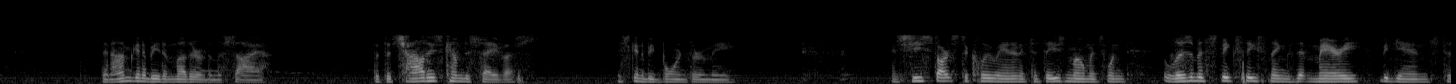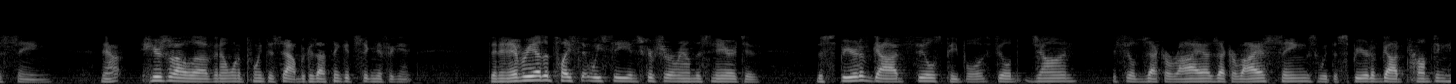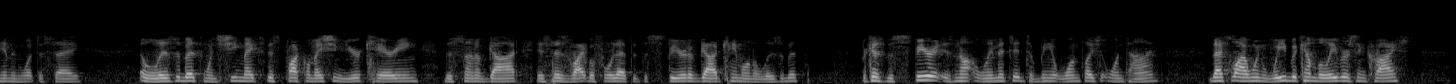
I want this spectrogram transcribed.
Then I'm going to be the mother of the Messiah. That the child who's come to save us is going to be born through me. And she starts to clue in, and it's at these moments when Elizabeth speaks these things that Mary begins to sing. Now, here's what I love, and I want to point this out because I think it's significant. That in every other place that we see in Scripture around this narrative, the Spirit of God fills people. It filled John, it filled Zechariah. Zechariah sings with the Spirit of God prompting him in what to say. Elizabeth, when she makes this proclamation, you're carrying the Son of God, it says right before that that the Spirit of God came on Elizabeth. Because the Spirit is not limited to being at one place at one time. That's why when we become believers in Christ,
